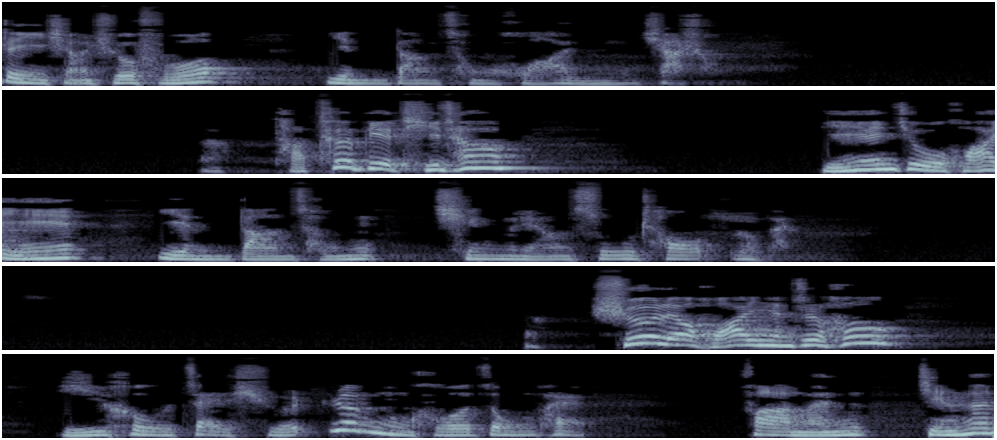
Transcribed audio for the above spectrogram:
正想学佛，应当从华严下手。啊，他特别提倡研究华严，应当从清凉苏超入门。学了华严之后，以后再学任何宗派法门经论，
